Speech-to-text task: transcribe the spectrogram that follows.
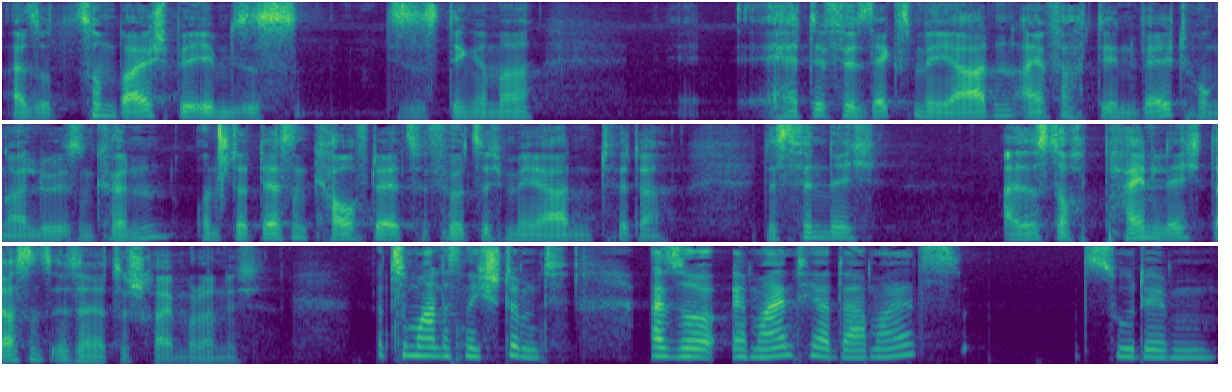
Also zum Beispiel eben dieses, dieses Ding immer, er hätte für 6 Milliarden einfach den Welthunger lösen können und stattdessen kauft er jetzt für 40 Milliarden Twitter. Das finde ich, also ist doch peinlich, das ins Internet zu schreiben, oder nicht? Zumal das nicht stimmt. Also er meinte ja damals zu dem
